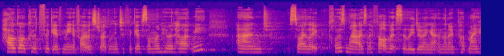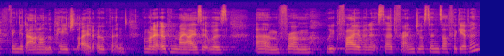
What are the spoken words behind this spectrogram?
how God could forgive me if I was struggling to forgive someone who had hurt me. And so I like closed my eyes and I felt a bit silly doing it. And then I put my finger down on the page that I had opened. And when I opened my eyes, it was um, from Luke 5 and it said, Friend, your sins are forgiven.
